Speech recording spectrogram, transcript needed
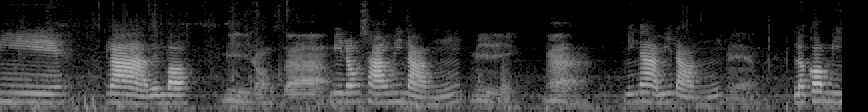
มีงาเป็นบอมีน้องซามีน้องช้างมีหนัง มีง่ามีงามีหนัง แม่น แล้วก็มี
